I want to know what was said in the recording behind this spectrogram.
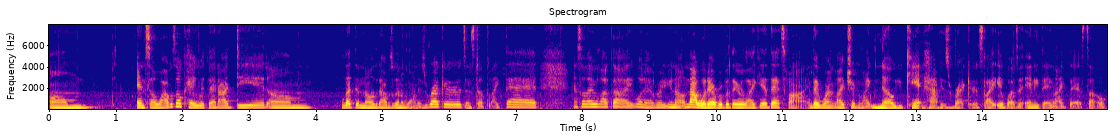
Um and so i was okay with that. I did um let them know that I was going to want his records and stuff like that. And so they were like, all right, whatever, you know, not whatever, but they were like, yeah, that's fine. They weren't like tripping, like, no, you can't have his records. Like, it wasn't anything like that. So,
